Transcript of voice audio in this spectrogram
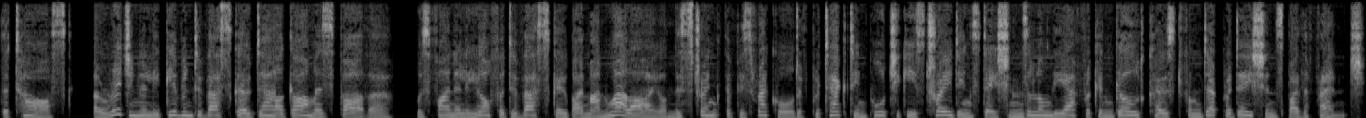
The task, originally given to Vasco da Gama's father, was finally offered to Vasco by Manuel I on the strength of his record of protecting Portuguese trading stations along the African Gold Coast from depredations by the French.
